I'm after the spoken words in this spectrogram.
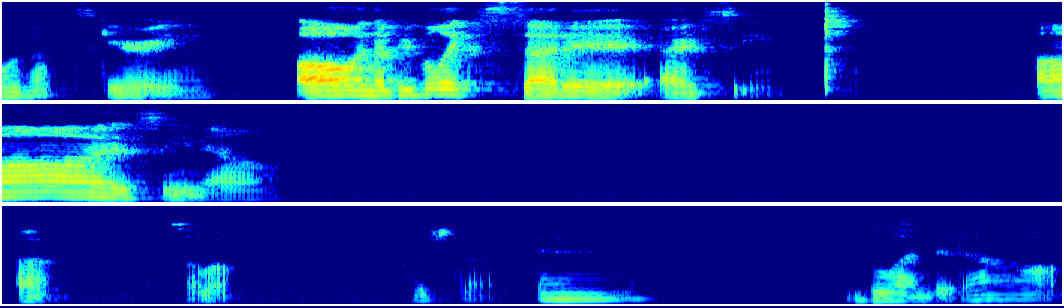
Oh, that's scary. Oh, and then people like said it. I see. Ah, I see now. Okay, so I'm gonna push that in, blend it out.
